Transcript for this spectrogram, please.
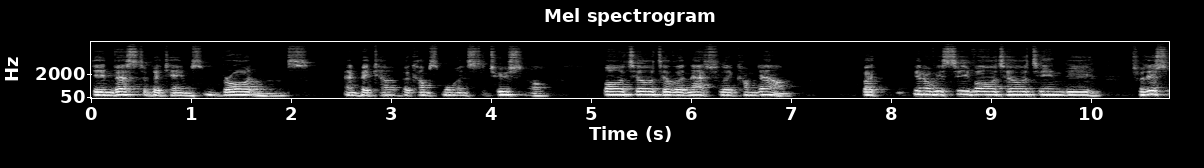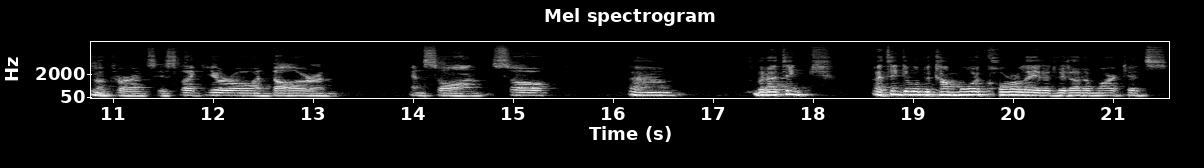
the investor becomes broadens and become, becomes more institutional, volatility will naturally come down. But you know we see volatility in the traditional currencies like euro and dollar and and so on. So, um, but I think I think it will become more correlated with other markets,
